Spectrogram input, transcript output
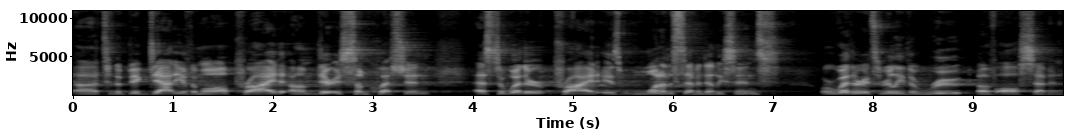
uh, to the big daddy of them all, pride, um, there is some question as to whether pride is one of the seven deadly sins or whether it's really the root of all seven.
